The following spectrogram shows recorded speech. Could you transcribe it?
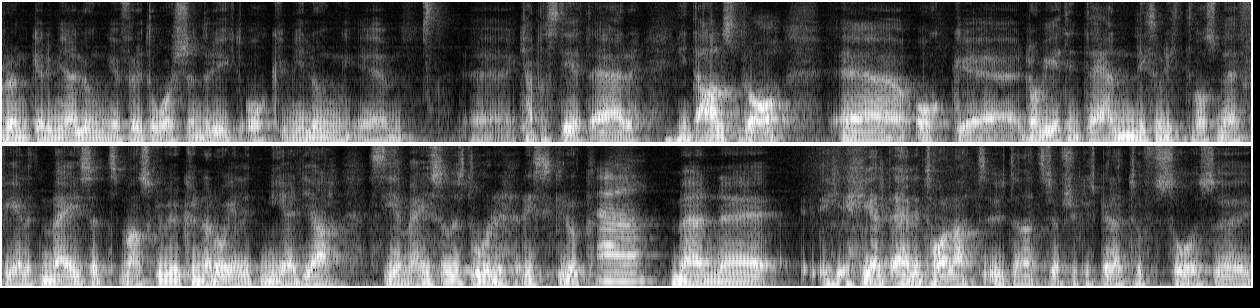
röntgade mina lungor för ett år sedan drygt och min lungkapacitet är inte alls bra. Eh, och eh, de vet inte än liksom, riktigt vad som är felet med mig. Så att man skulle kunna då enligt media se mig som en stor riskgrupp. Ja. Men eh, helt ärligt talat, utan att jag försöker spela tuff så, så är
